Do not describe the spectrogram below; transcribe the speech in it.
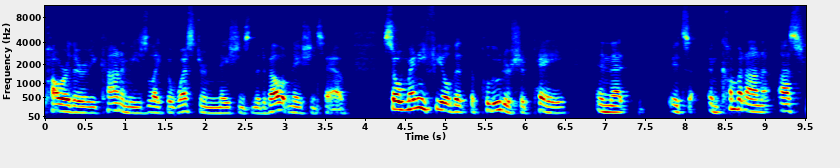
power their economies like the Western nations and the developed nations have. So many feel that the polluter should pay and that it's incumbent on us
